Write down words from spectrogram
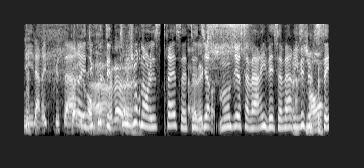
mais il arrive plus tard. Ouais, et du coup, ah, tu es voilà. toujours dans le stress à te Avec dire Mon Dieu, ça va arriver, ça va arriver, c'est je marrant. le sais.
